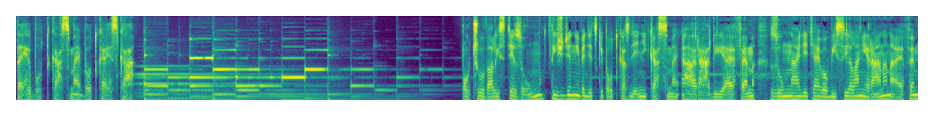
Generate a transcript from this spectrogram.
tech.sme.sk. Počúvali ste Zoom, týždenný vedecký podcast denníka Sme a Rádia FM. Zoom nájdete aj vo vysielaní rána na fm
